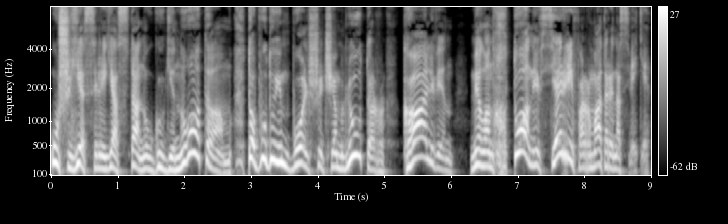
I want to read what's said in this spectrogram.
Уж если я стану гугенотом, то буду им больше, чем Лютер, Кальвин, Меланхтон и все реформаторы на свете.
